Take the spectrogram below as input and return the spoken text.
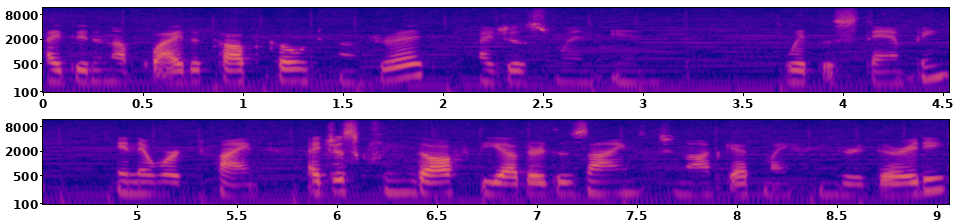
I didn't apply the top coat under it, I just went in with the stamping and it worked fine. I just cleaned off the other designs to not get my finger dirty.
